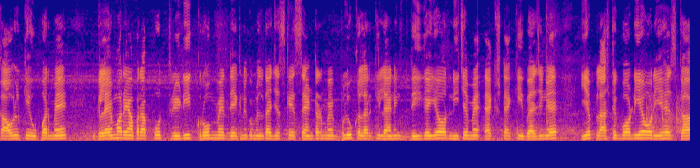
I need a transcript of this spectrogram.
काउल के ऊपर में ग्लैमर यहाँ पर आपको थ्री क्रोम में देखने को मिलता है, जिसके सेंटर में ब्लू कलर की लाइनिंग दी गई है और नीचे में एक्स टैक की बैजिंग है। ये प्लास्टिक बॉडी है और ये है इसका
